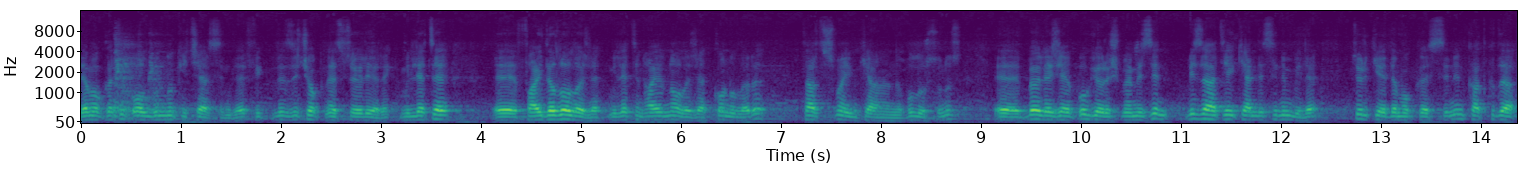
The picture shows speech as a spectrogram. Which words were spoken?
demokratik olgunluk içerisinde fikrinizi çok net söyleyerek millete e, faydalı olacak, milletin hayrına olacak konuları tartışma imkanını bulursunuz. E, böylece bu görüşmemizin bizatihi kendisinin bile Türkiye demokrasisinin katkıda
